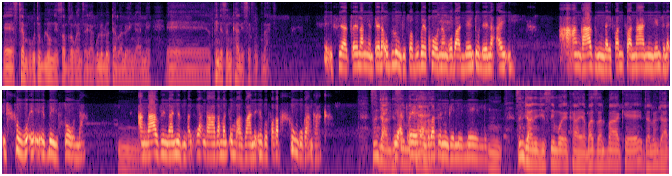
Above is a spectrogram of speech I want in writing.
eh sithemba ukuthi ubulungisa buzokwenzeka kulolu daba lwengane eh phinde senikhalise futhi nathi. Eh, siyacela ngempela ubulungiswa bube khona ngoba lento lena ayi angazi ngingayifanisa nani ngendlela isihluku e- e- ekubeyisona angazi ingane ezingane kangaka amantombazane ezofaka buhlungu kangaka. Sinjani nje isimo siyacela nje ekhaya? baseningenelele Mm. Sinjani nje isimo ekhaya? Abazali bakhe njalo njalo.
